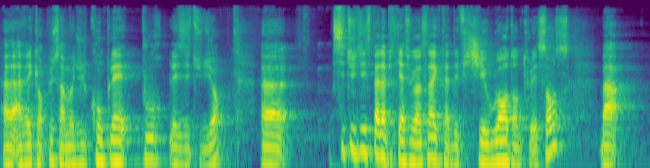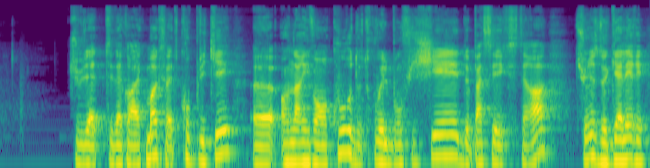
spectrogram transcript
avec en plus un module complet pour les étudiants. si tu n'utilises pas d'application comme ça et que tu as des fichiers Word dans tous les sens, bah tu es d'accord avec moi que ça va être compliqué euh, en arrivant en cours de trouver le bon fichier, de passer, etc. Tu risques de galérer.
